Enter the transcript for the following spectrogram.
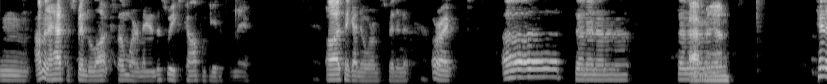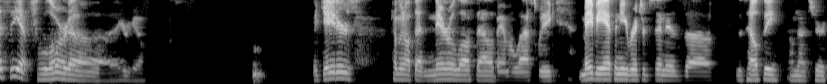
mm, I'm gonna have to spend a lot somewhere, man. This week's complicated for me. Oh, I think I know where I'm spending it. All right. Uh, da-na-na-na-na. Da-na-na-na-na. Batman. Tennessee at Florida. Here we go. The Gators coming off that narrow loss to Alabama last week. Maybe Anthony Richardson is uh, is healthy. I'm not sure.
